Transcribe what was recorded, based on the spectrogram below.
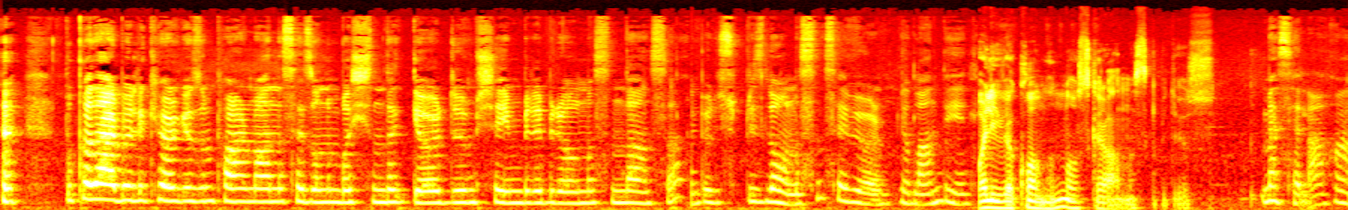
Bu kadar böyle kör gözün parmağını sezonun başında gördüğüm şeyin birebir olmasındansa böyle sürprizli olmasını seviyorum. Yalan değil. Olivia Colman'ın Oscar alması gibi diyorsun. Mesela ha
